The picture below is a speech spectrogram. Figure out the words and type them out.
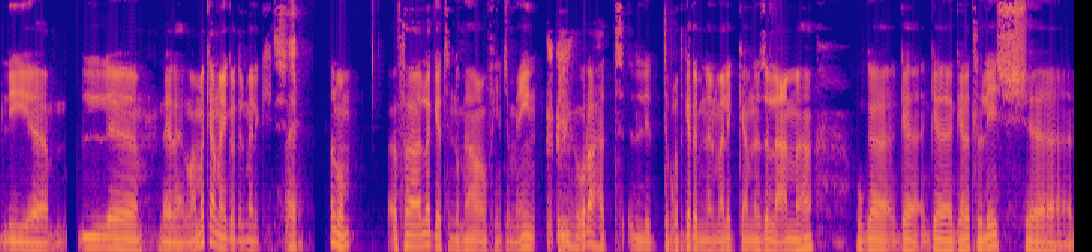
ل لا إله إلا الله. مكان ما يقعد الملك. أيه. المهم فلقت إنه معه في جمعين. وراحت اللي تبغى تقرب من الملك قام نزل لها عمها. وقالت له ليش آه،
